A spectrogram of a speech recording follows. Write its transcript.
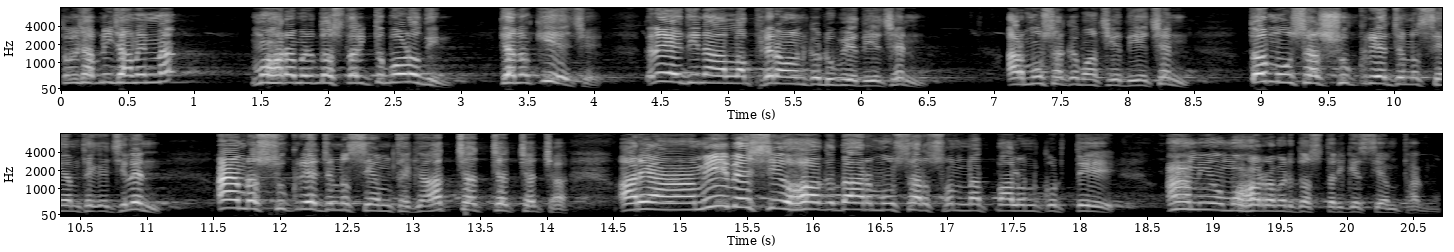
তো বলছে, আপনি জানেন না, মহরমের দশ তারিখ তো বড় দিন। কেন, কি হয়েছে? এই দিনে আল্লাহ ফেরাউনকে ডুবিয়ে দিয়েছেন, আর মূসাকে বাঁচিয়ে দিয়েছেন তো মূসা শুক্রিয়ার জন্য সেম থেকেছিলেন আমরা শুক্রিয়ার জন্য সেম থেকে আচ্ছা আচ্ছা আচ্ছা আচ্ছা। আরে আমি বেশি হকদার মূসার সন্ন্যাত পালন করতে আমিও মহরমের দশ তারিখে সেম থাকব।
